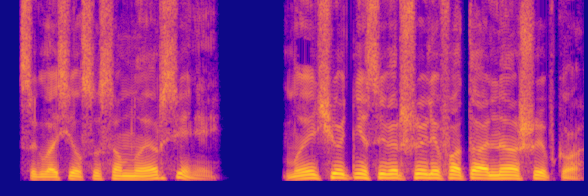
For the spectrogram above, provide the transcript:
— согласился со мной Арсений. «Мы чуть не совершили фатальную ошибку».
